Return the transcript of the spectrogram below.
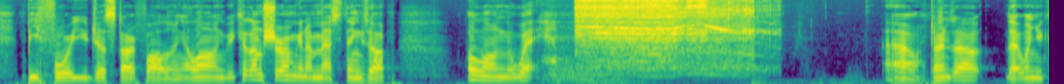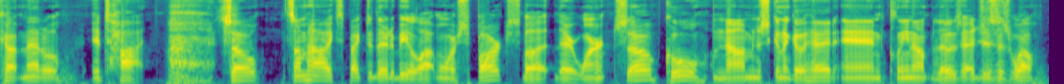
before you just start following along because I'm sure I'm going to mess things up along the way. Ow. Turns out that when you cut metal, it's hot. So Somehow I expected there to be a lot more sparks, but there weren't. So cool. Now I'm just going to go ahead and clean up those edges as well.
